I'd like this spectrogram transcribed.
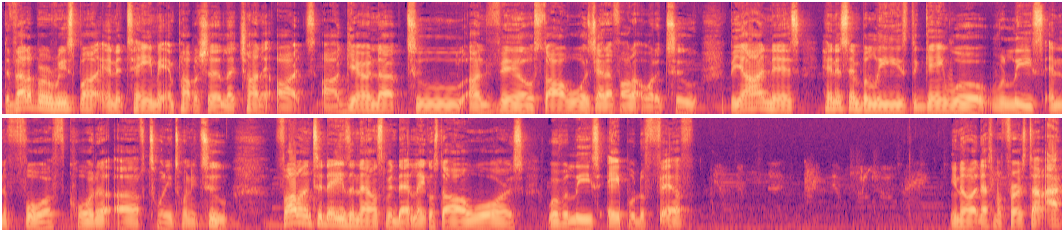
developer Respawn Entertainment and publisher Electronic Arts are gearing up to unveil Star Wars Jedi Fallen Order 2. Beyond this, Henderson believes the game will release in the fourth quarter of 2022. Following today's announcement that Lego Star Wars will release April the 5th, you know, what? that's my first time. I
